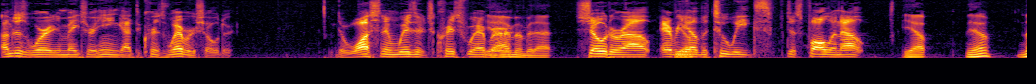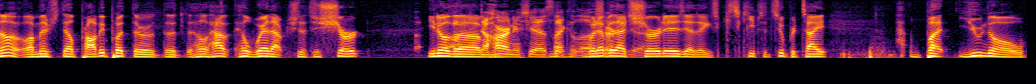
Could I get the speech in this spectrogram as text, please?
I'm just worried to make sure he ain't got the Chris Webber shoulder. The Washington Wizards, Chris Webber, Yeah, I remember that. shoulder out every Yep. other two weeks, just falling out. Yep. Yeah. No, I mean they'll probably put the the he'll have he'll wear that the shirt. You know oh, the the um, harness, yeah, it's like the- whatever shirt, that yeah. shirt is. Yeah, it keeps it super tight. But you know,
